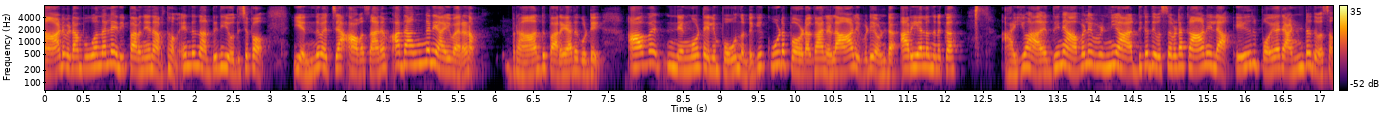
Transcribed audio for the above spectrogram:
നാട് വിടാൻ പോവാന്നല്ലേ നീ പറഞ്ഞതിനർത്ഥം? എന്ന് നന്ദിനി ചോദിച്ചപ്പോൾ എന്ന് വെച്ചാൽ അവസാനം അതങ്ങനെയായി വരണം. ഭ്രാന്ത് പറയാതെ കുട്ടി അവൻ എങ്ങോട്ടേലും പോകുന്നുണ്ടെങ്കിൽ കൂടെ പോടകാനുള്ള ആൾ ഇവിടെയുണ്ട് അറിയാലോ നിനക്ക്? അയ്യോ അതിന് അവൾ ഇനി അധിക ദിവസം ഇവിടെ കാണില്ല. ഏറിപ്പോയ രണ്ട് ദിവസം.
